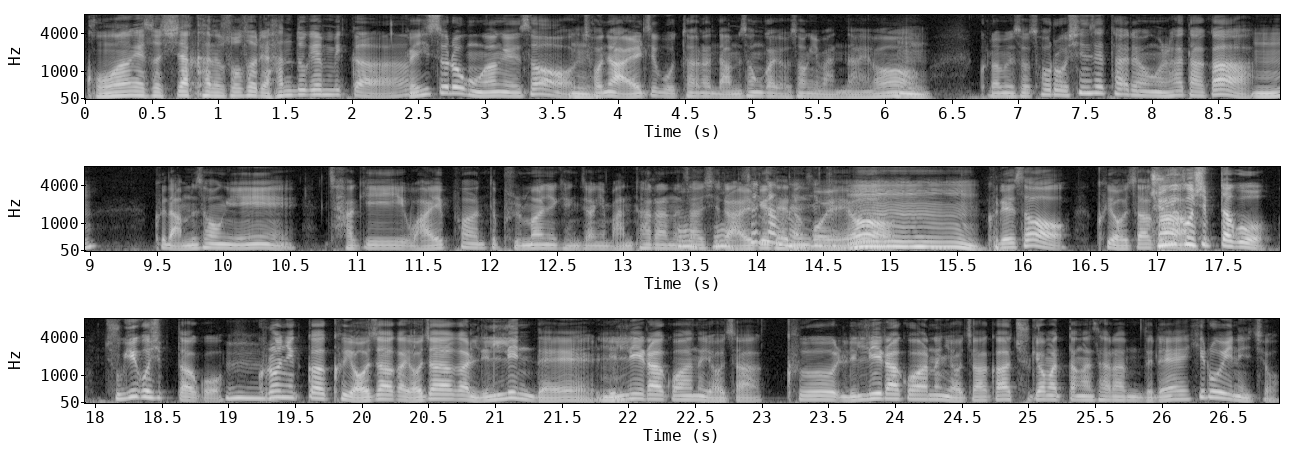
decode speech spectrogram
공항에서 시작하는 소설이 한두 개입니까? 그러니까 히스로 공항에서 음. 전혀 알지 못하는 남성과 여성이 만나요. 음. 그러면서 서로 신세 타령을 하다가 음? 그 남성이 자기 와이프한테 불만이 굉장히 많다라는 어, 사실을 어, 알게 되는 생각나요. 거예요. 음. 그래서 그 여자가 죽이고 싶다고. 죽이고 싶다고. 음. 그러니까 그 여자가 여자가 릴리인데 음. 릴리라고 하는 여자 그 릴리라고 하는 여자가 죽여마땅한 사람들의 히로인이죠.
